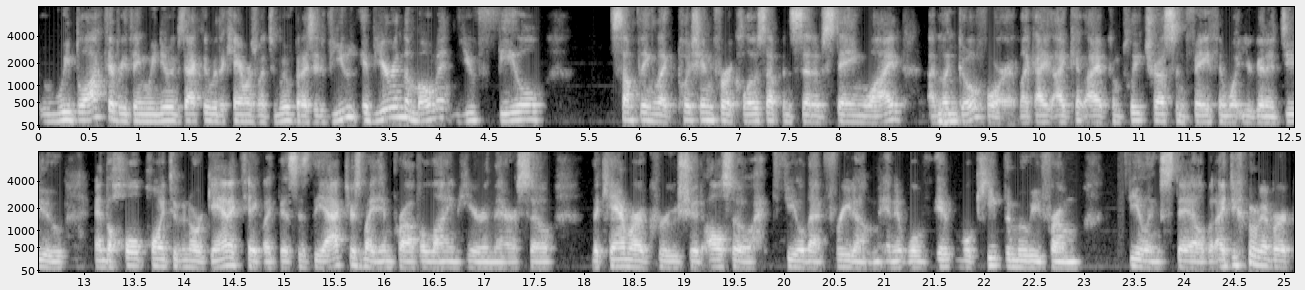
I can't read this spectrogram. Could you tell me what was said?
we blocked everything. We knew exactly where the cameras went to move. But I said, if you if you're in the moment, you feel something like push in for a close up instead of staying wide, I'd like Mhm. go for it. Like I, I can, I have complete trust and faith in what you're going to do. And the whole point of an organic take like this is the actors might improv a line here and there. So the camera crew should also feel that freedom, and it will it will keep the movie from feeling stale. But I do remember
